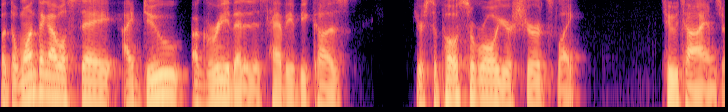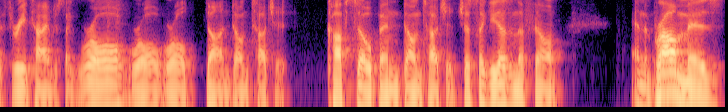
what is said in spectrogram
But the one thing i will say i do agree that it is heavy because you're supposed to roll your shirts like two times or three times just like roll roll roll done don't touch it. Cuffs open don't touch it just like he does in the film and the problem is,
